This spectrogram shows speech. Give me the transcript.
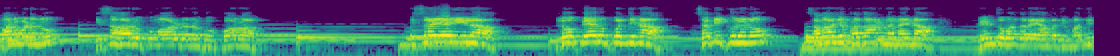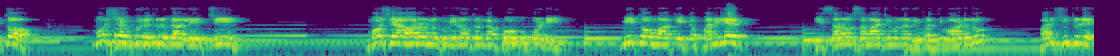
మనవడును ఇసహారు కుమారుడునకు కోరాహు ఇస్రాయేలీల లో పేరు పొందిన సభికులను సమాజ ప్రధానులనైన రెండు వందల యాభై మందితో మోషకు ఎదురుగా లేచి మోషే ఆహారులకు విరోధంగా పోగుపడి మీతో మాకిక పని లేదు. ఈ సర్వ సమాజంలోని ప్రతివాడును పరిశుద్ధుడే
